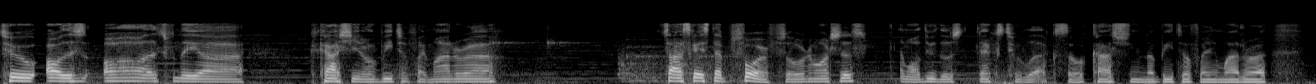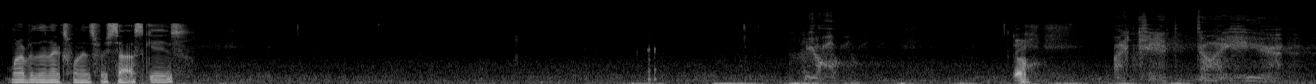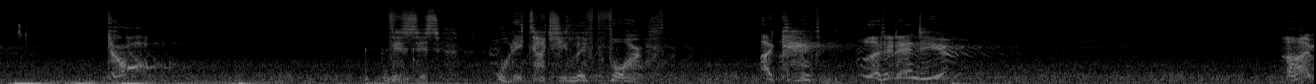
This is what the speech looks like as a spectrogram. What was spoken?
two oh this is oh that's from the uh Kakashi and Obito fight Madara. Sasuke steps forth, so we're gonna watch this and we'll do those next two looks. So Kakashi and Obito fighting Madara whatever the next one is for Sasuke's. Oh. I can't die here. This is what Itachi lived for. I can't let it end here. I'm...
